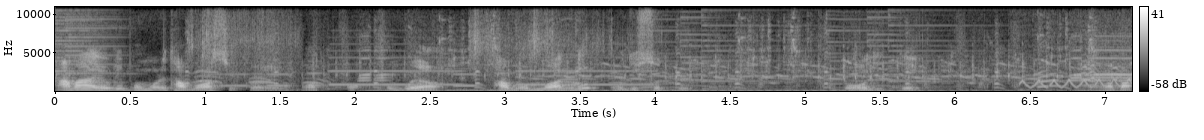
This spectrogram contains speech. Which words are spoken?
아마 여기 보물이 다 모았을 거예요 어, 어, 어 뭐야 다 못 모았네? 어딨어 또? 또 어딨대? 와봐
